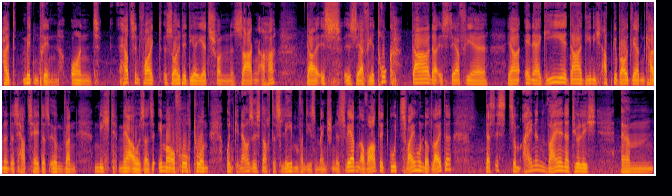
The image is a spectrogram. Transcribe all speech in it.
halt mittendrin. Und Herzinfarkt sollte dir jetzt schon sagen, aha, da ist sehr viel Druck da, da ist sehr viel ja, Energie da, die nicht abgebaut werden kann und das Herz hält das irgendwann nicht mehr aus. Also immer auf Hochtouren und genauso ist auch das Leben von diesen Menschen. Es werden erwartet gut 200 Leute. Das ist zum einen, weil natürlich ähm,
